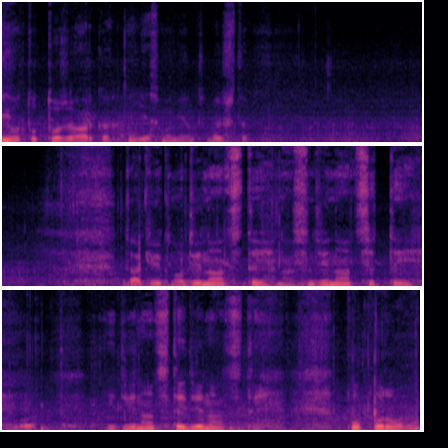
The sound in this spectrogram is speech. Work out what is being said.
І от тут теж арка є момент, бачите? Так, вікно 12, у нас 12 і 12, 12. По порогу.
